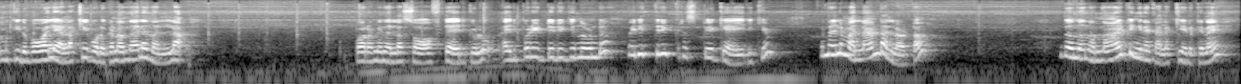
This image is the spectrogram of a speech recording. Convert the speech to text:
നമുക്കിതുപോലെ ഇളക്കി കൊടുക്കണം. എന്നാലേ നല്ല പുറമെ നല്ല സോഫ്റ്റ് ആയിരിക്കുള്ളൂ. അരിപ്പൊടി ഇട്ടിരിക്കുന്നതുകൊണ്ട് ഒരിത്തിരി ക്രിസ്പിയൊക്കെ ആയിരിക്കും. എന്നാലും വല്ലാണ്ടല്ല കേട്ടോ. ഇതൊന്ന് നന്നായിട്ട് ഇങ്ങനെ കലക്കിയെടുക്കണേ.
